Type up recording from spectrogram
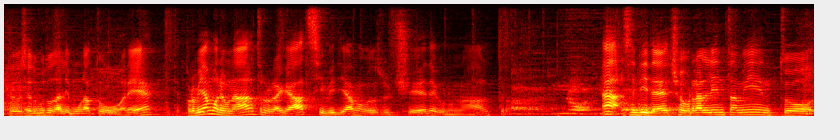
credo sia dovuto dall'emulatore. Proviamone un altro ragazzi, vediamo cosa succede con un altro. Ah, sentite, c'è un rallentamento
